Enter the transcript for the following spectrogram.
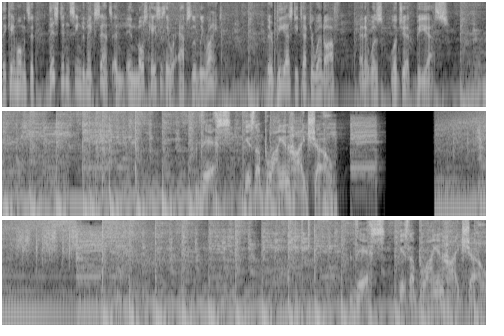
they came home and said, This didn't seem to make sense. And in most cases, they were absolutely right. Their BS detector went off, and it was legit BS. This is The Brian Hyde Show. This is The Brian Hyde Show.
